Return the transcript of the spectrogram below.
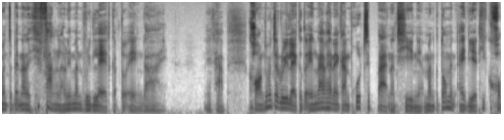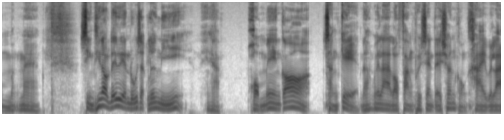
มันจะเป็นอะไรที่ฟังแล้วเนี่ยมัน relate กับตัวเองได้นะครับของที่มันจะ relate กับตัวเองได้ภายในการพูด 18 นาทีเนี่ยมันก็ต้องเป็นไอเดียที่คมมากๆ สิ่งที่เราได้เรียนรู้จากเรื่องนี้นะครับผมเองก็สังเกตนะเวลาเราฟัง presentation ของใคร เวลา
